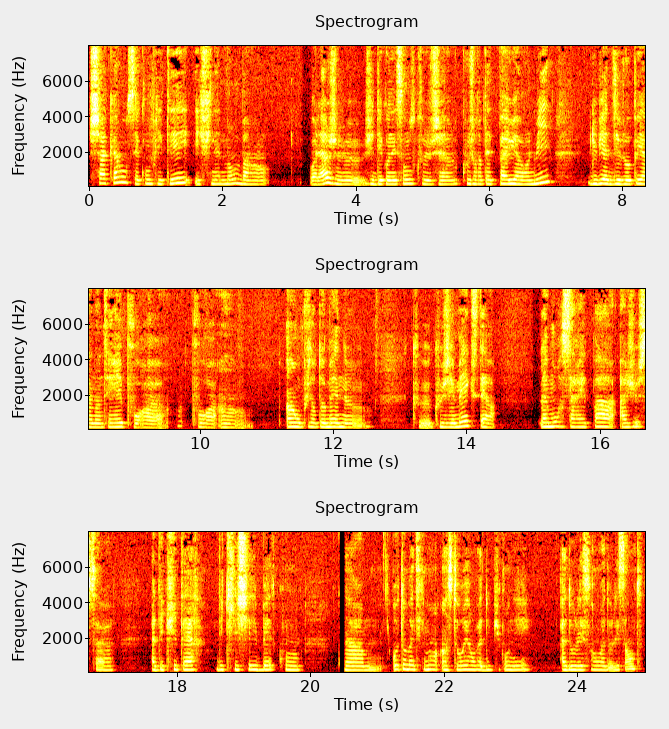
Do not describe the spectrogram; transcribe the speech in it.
Chacun s'est complété et finalement, ben voilà, j'ai des connaissances que j'aurais peut-être pas eu avant lui. Lui a développé un intérêt pour, euh, un, ou plusieurs domaines euh, que, que j'aimais, etc. L'amour s'arrête pas à juste à des critères, des clichés bêtes qu'on on a euh, automatiquement instauré en fait depuis qu'on est adolescent ou adolescente.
